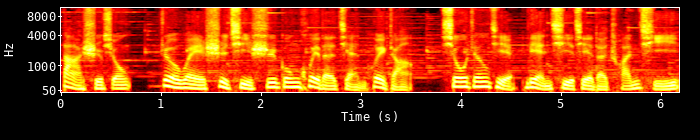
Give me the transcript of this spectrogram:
大师兄。这位是气师公会的简会长，修真界、炼气界的传奇，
